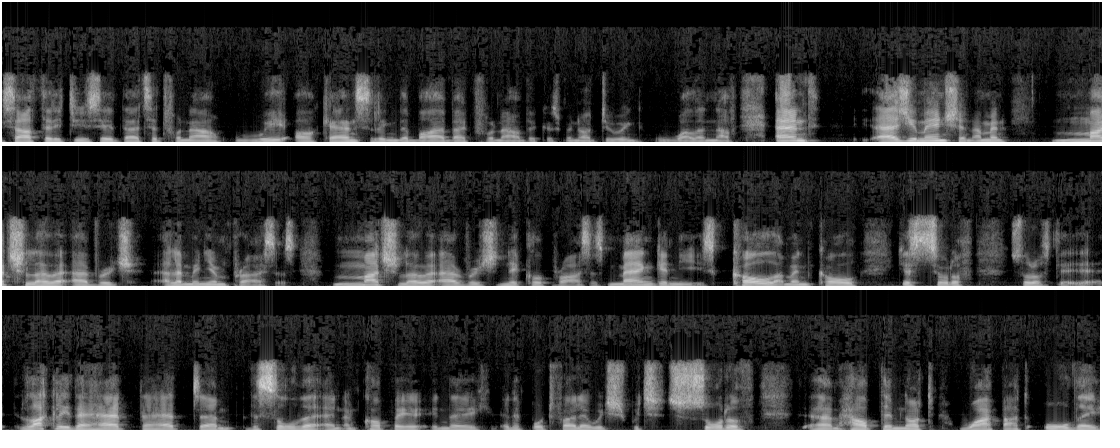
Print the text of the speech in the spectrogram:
South 32 said that's it for now. We are canceling the buyback for now because we're not doing well enough. And as you mentioned, I mean, much lower average aluminium prices, much lower average nickel prices, manganese, coal. I mean, coal just sort of, sort of. Luckily, they had they had um, the silver and, and copper in the in the portfolio, which which sort of um, helped them not wipe out all their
